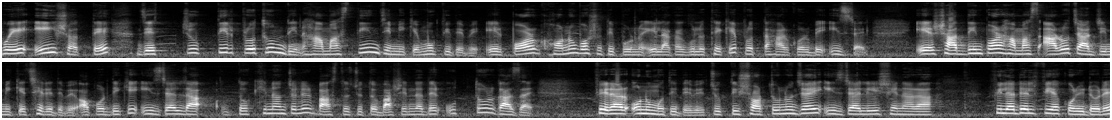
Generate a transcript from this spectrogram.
হয়ে এই সত্ত্বে যে চুক্তির প্রথম দিন হামাস তিন জিম্মিকে মুক্তি দেবে, এরপর ঘনবসতিপূর্ণ এলাকাগুলো থেকে প্রত্যাহার করবে ইসরায়েল। এর সাত দিন পর হামাস আরও চার জিম্মিকে ছেড়ে দেবে। অপরদিকে ইসরায়েল দক্ষিণাঞ্চলের বাস্তুচ্যুত বাসিন্দাদের উত্তর গাজায় ফেরার অনুমতি দেবে। চুক্তির শর্ত অনুযায়ী ইসরায়েলি সেনারা ফিলাডেলফিয়া করিডোরে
